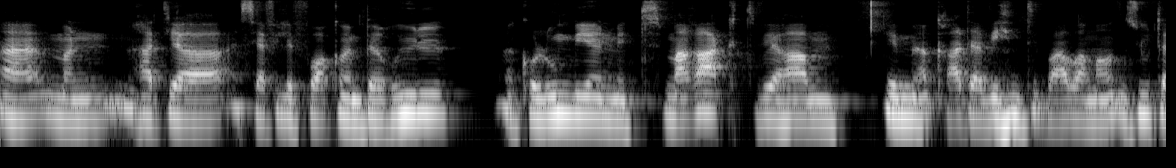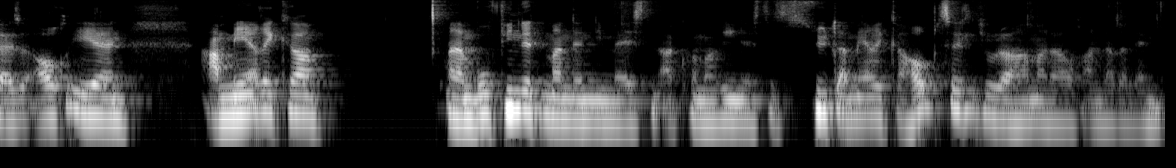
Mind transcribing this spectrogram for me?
Äh, man hat ja sehr viele Vorkommen, Beryl, äh, Kolumbien mit Smaragd. Wir haben eben gerade erwähnt, Wawa Mountain Suta, also auch eher in Amerika. Ähm, wo findet man denn die meisten Aquamarine? Ist das Südamerika hauptsächlich oder haben wir da auch andere Länder?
